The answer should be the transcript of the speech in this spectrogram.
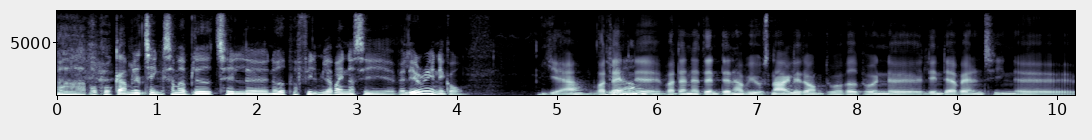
Ah, apropos gamle ting, som er blevet til øh, noget på film. Jeg var inde og se øh, Valerian i går. Ja, hvordan, Ja. Øh, hvordan er den? Den har vi jo snakket lidt om. Du har været på en øh, Linda og Valentin, øh,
